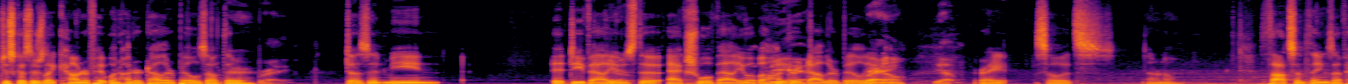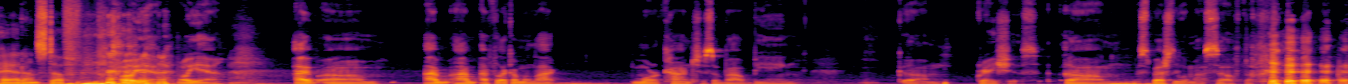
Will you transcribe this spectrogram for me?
just because there's like counterfeit $100 bills out there Right. doesn't mean it devalues the actual value of a hundred dollar bill, Right. you know. Yep. Right. So it's I don't know. Thoughts and things I've had on stuff. Oh yeah. Oh yeah. I've um, I'm I'm I feel like I'm a lot more conscious about being um gracious, um, especially with myself. Though.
